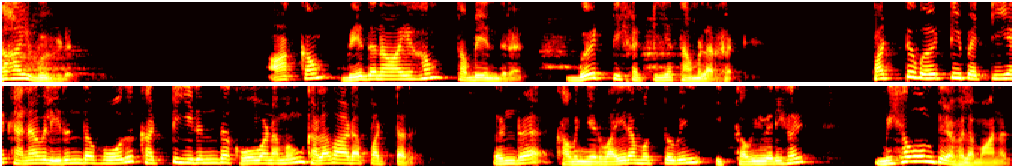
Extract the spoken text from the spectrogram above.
தாய் வீடு. ஆக்கம் வேதநாயகம் தபேந்திரன். வேட்டி கட்டிய தமிழர்கள். பட்டு வேட்டி பற்றிய கனவில் இருந்தபோது கட்டியிருந்த கோவணமும் களவாடப்பட்டது என்ற கவிஞர் வைரமுத்துவின் இக்கவிவரிகள் மிகவும் பிரபலமானது.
